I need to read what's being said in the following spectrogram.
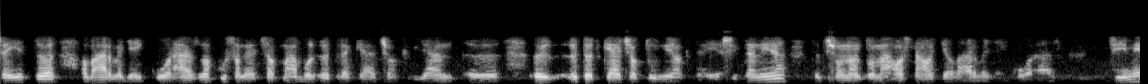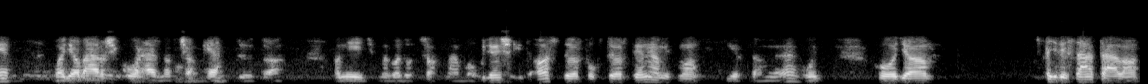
1-től a Vármegyei Kórháznak 21 szakmából 5-re kell csak ugyan, 5 kell csak tudnia teljesítenie, tehát is onnantól már használhatja a Vármegyei Kórház címét, vagy a Városi Kórháznak csak kettőt a, a négy megadott szakmából. Ugyanis itt az tör fog történni, amit ma írtam le, hogy, hogy a, egyrészt átáll az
